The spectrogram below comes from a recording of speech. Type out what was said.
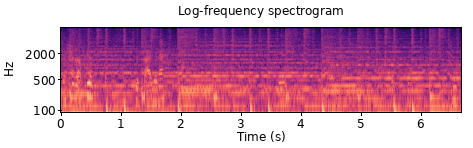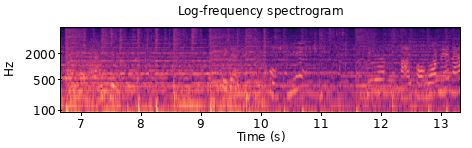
จะให้ดับเครื่องจุดสายเลยนะโอเคมาล้างที่หน่อยแรกครับผมอันนี้คือสาย 200 เมตรนะ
